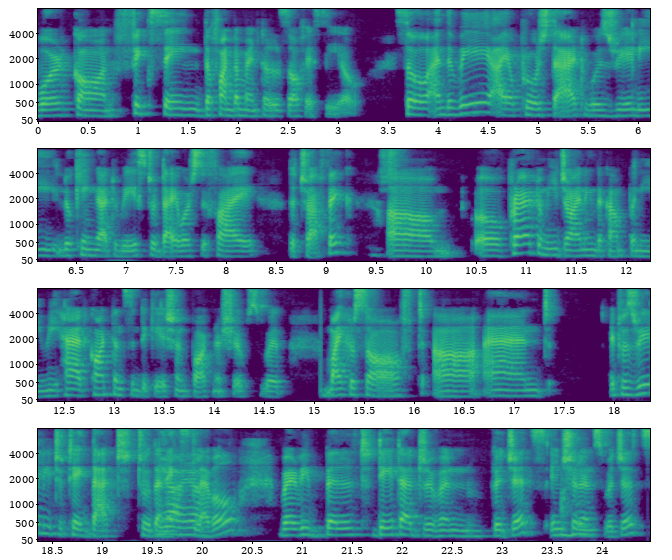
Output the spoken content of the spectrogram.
work on fixing the fundamentals of SEO? So, and the way I approached that was really looking at ways to diversify the traffic. Um, uh, prior to me joining the company, we had content syndication partnerships with Microsoft, uh, and it was really to take that to the yeah, next yeah. level, where we built data driven widgets, insurance mm-hmm. widgets.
